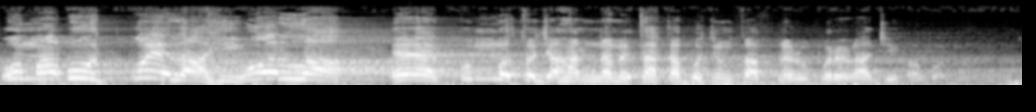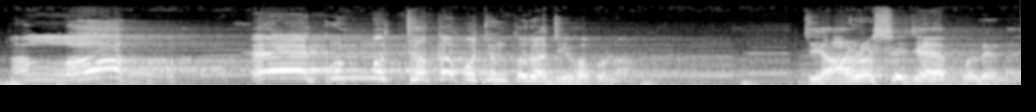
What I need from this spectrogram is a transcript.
ও মাবুদ ও ইলাহি ও আল্লাহ এক উম্মত জাহান্নামে থাকা পর্যন্ত আপনার উপরে রাজি হব না। আল্লাহ! এক উম্মত থাকা পর্যন্ত রাজি হব না। যে আরও সে যায় বলে নাই।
